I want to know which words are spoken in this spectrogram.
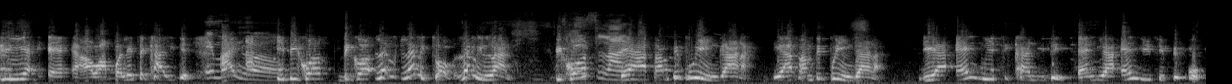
senior uh, our political leaders. Emmanuel. I, I, because because let, me- let me talk, let me land. Because there are some people in Ghana. There are some people in Ghana. They are NDC candidates and they are NDC people.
